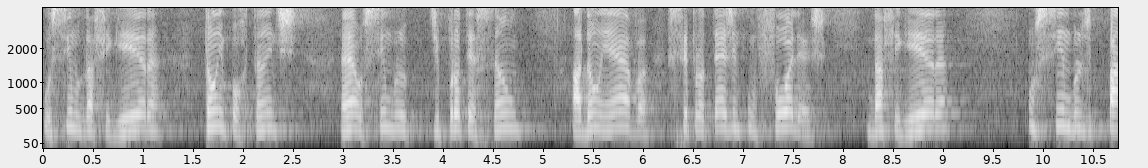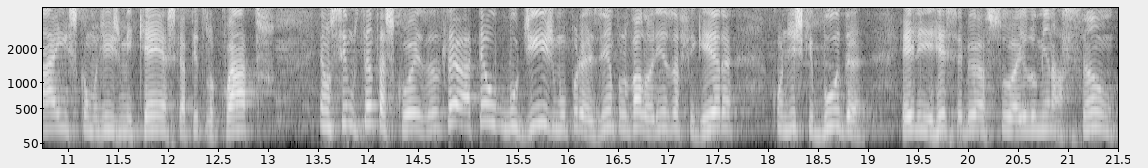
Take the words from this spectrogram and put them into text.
o símbolo da figueira, tão importante, é o símbolo de proteção. Adão e Eva se protegem com folhas da figueira, um símbolo de paz, como diz Miqueias capítulo 4. É um símbolo de tantas coisas. Até, até o budismo, por exemplo, valoriza a figueira, quando diz que Buda ele recebeu a sua iluminação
